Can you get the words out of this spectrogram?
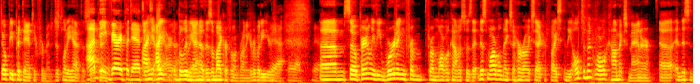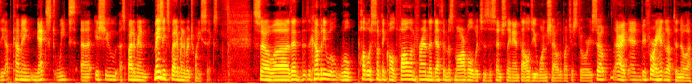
don't be pedantic for a minute. Just let me have this. I'm okay? being very pedantic. I, I aren't believe me, I know. There's a microphone running. Everybody hears Yeah, you. yeah, yeah. Um, so apparently, the wording from from Marvel Comics was that Miss Marvel makes a heroic sacrifice in the ultimate Marvel Comics manner, uh, and this is the upcoming next week's uh, issue, uh, Spider-Man, Amazing Spider-Man number twenty six. So uh, then the the company will, will publish something called Fallen Friend: The Death of Miss Marvel, which is essentially an anthology one shot with a bunch of stories. So all right, and before I hand it off to Noah,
